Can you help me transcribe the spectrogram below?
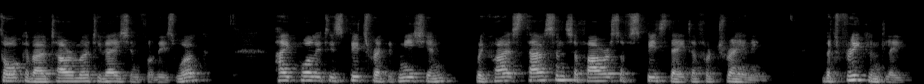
talk about our motivation for this work. High-quality speech recognition requires thousands of hours of speech data for training, but frequently,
